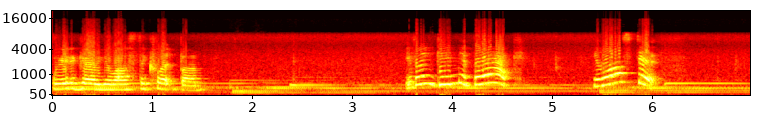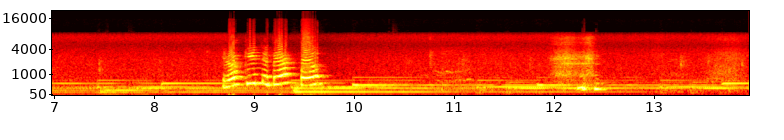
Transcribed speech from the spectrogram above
Way to go, you lost the clip, bub. You ain't getting it back. You lost it. You're not getting it back, bub.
